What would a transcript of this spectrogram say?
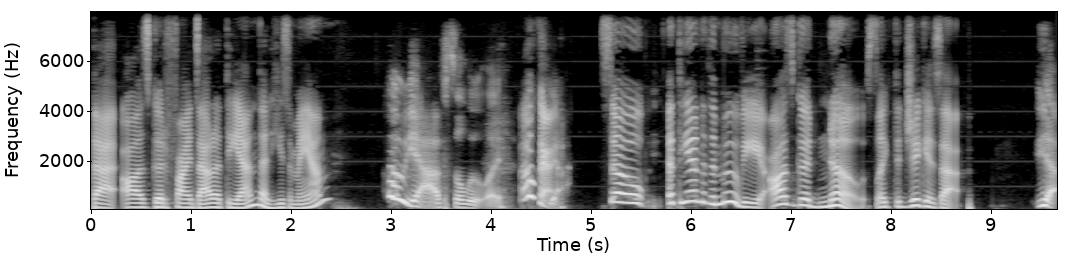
that Osgood finds out at the end that he's a man? Oh yeah, absolutely. Okay. Yeah. So at the end of the movie, Osgood knows, like the jig is up. Yeah.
